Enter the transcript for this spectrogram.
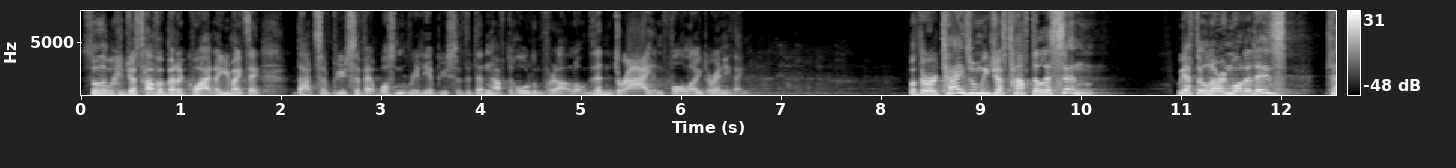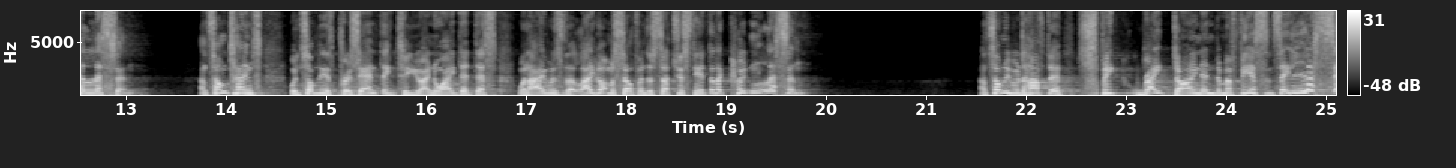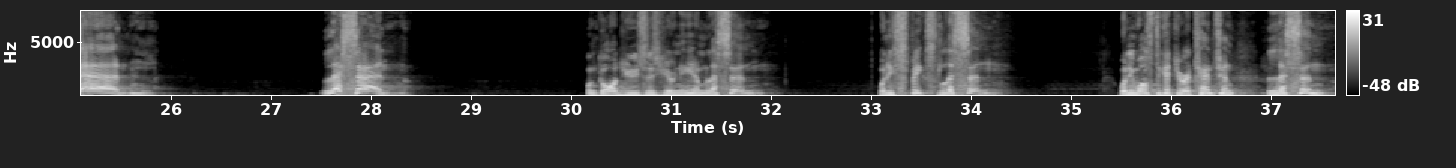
So that we could just have a bit of quiet. Now, you might say, That's abusive. It wasn't really abusive. They didn't have to hold them for that long, they didn't dry and fall out or anything. But there are times when we just have to listen. We have to learn what it is to listen. And sometimes when somebody is presenting to you, I know I did this when I was little, I got myself into such a state that I couldn't listen. And somebody would have to speak right down into my face and say, Listen! Listen! When God uses your name, listen. When He speaks, listen. When He wants to get your attention, listen.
